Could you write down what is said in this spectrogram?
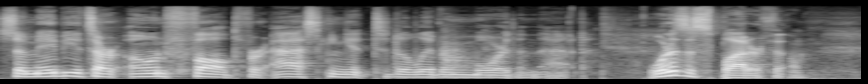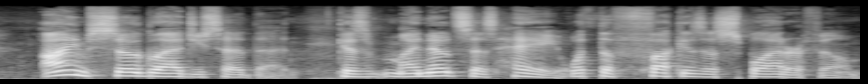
So maybe it's our own fault for asking it to deliver more than that. What is a splatter film? I'm so glad you said that because my note says, "Hey, what the fuck is a splatter film?"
